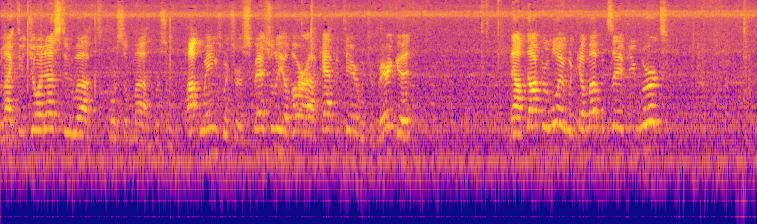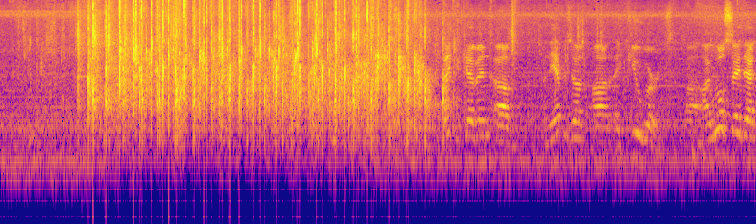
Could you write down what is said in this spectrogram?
We'd like you to join us to uh, for some uh, for some hot wings, which are a specialty of our uh, cafeteria, which are very good. Now, if Dr. Lloyd would come up and say a few words. Thank you, Kevin. Um, and the emphasis on, a few words. Uh, I will say that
